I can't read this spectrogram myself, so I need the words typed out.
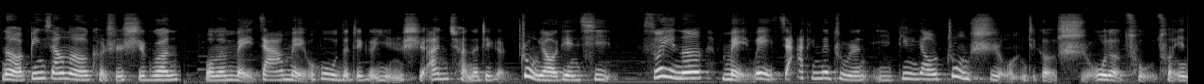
那冰箱呢，可是事关我们每家每户的这个饮食安全的这个重要电器，所以呢，每位家庭的主人一定要重视我们这个食物的储存。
